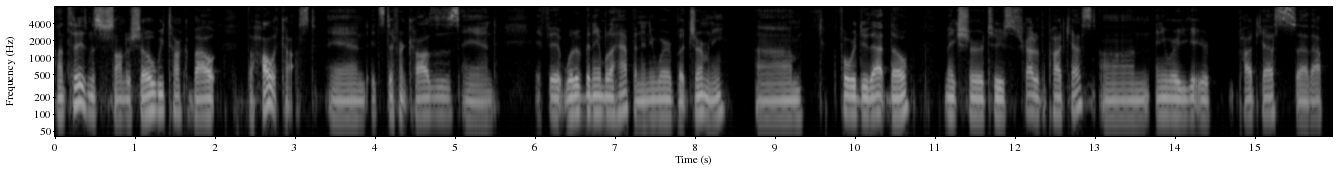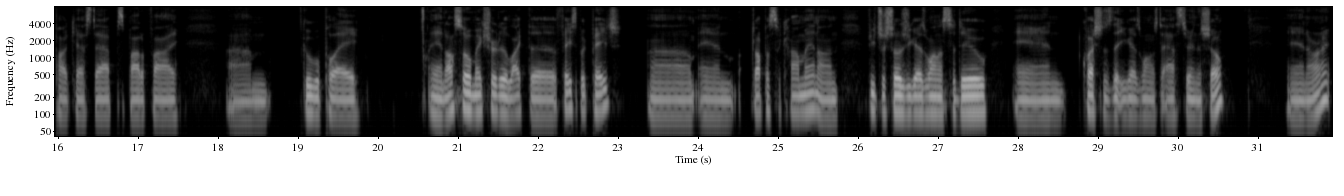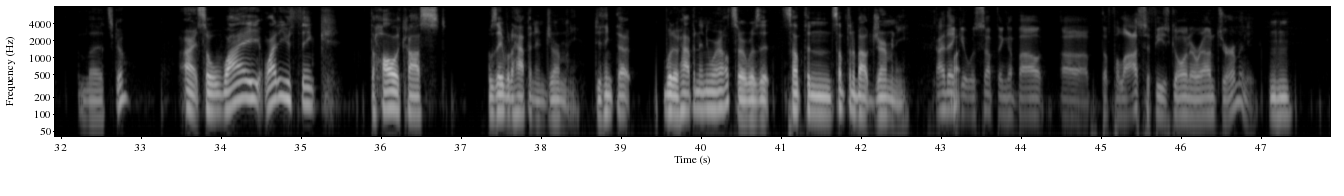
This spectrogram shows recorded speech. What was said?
On today's Mr. Saunders show, we talk about the Holocaust and its different causes and if it would have been able to happen anywhere but Germany. Um, before we do that, though, make sure to subscribe to the podcast on anywhere you get your podcasts uh, the Apple Podcast app, Spotify, um, Google Play, and also make sure to like the Facebook page um, and drop us a comment on future shows you guys want us to do and questions that you guys want us to ask during the show. And all right, let's go. All right, so why why do you think the Holocaust was able to happen in Germany? Do you think that would have happened anywhere else, or was it something something about Germany? I think What? it was something about uh, the philosophies going around Germany. Mm-hmm.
